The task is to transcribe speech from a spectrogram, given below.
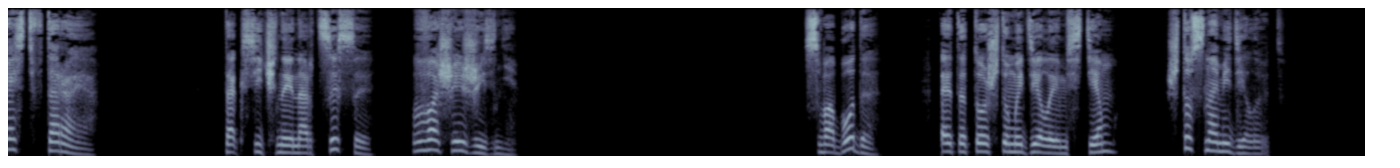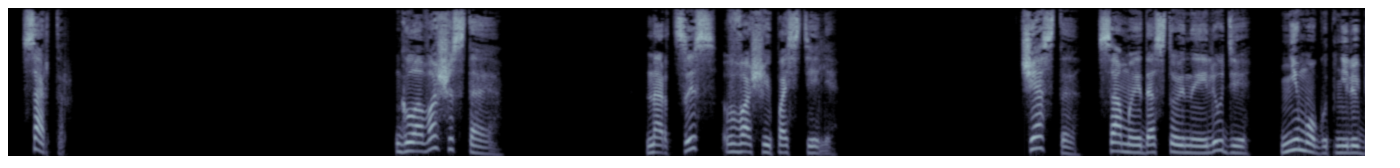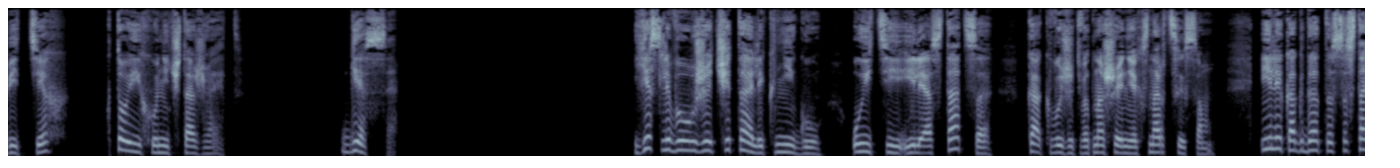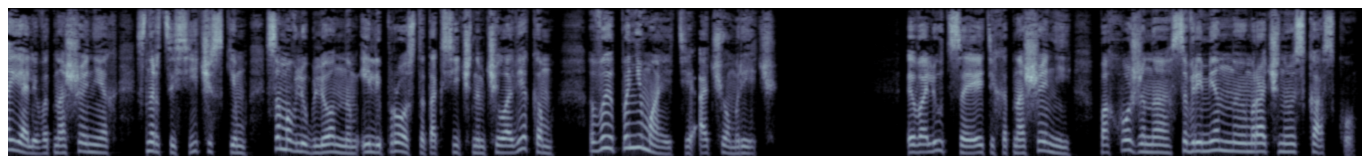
Часть вторая. Токсичные нарциссы в вашей жизни. Свобода — это то, что мы делаем с тем, что с нами делают. Сартер. Глава шестая. Нарцисс в вашей постели. Часто самые достойные люди не могут не любить тех, кто их уничтожает. Гессе. Если вы уже читали книгу «Уйти или остаться», как выжить в отношениях с нарциссом, или когда-то состояли в отношениях с нарциссическим, самовлюбленным или просто токсичным человеком, вы понимаете, о чем речь. Эволюция этих отношений похожа на современную мрачную сказку.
